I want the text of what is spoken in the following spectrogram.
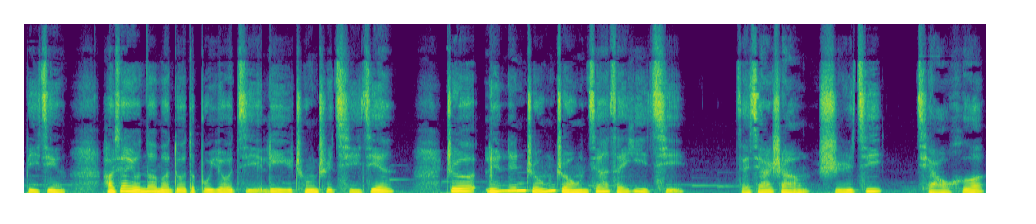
毕竟，好像有那么多的不由己力充斥其间，这林林种种加在一起，再加上时机巧合，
